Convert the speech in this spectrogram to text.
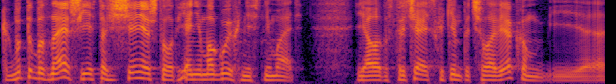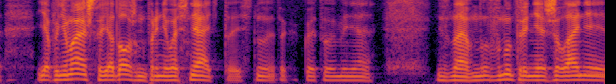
как будто бы, знаешь, есть ощущение, что вот я не могу их не снимать. Я вот встречаюсь с каким-то человеком, и э, я понимаю, что я должен про него снять. То есть, ну, это какое-то у меня, не знаю, внутреннее желание.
